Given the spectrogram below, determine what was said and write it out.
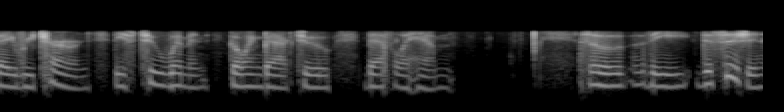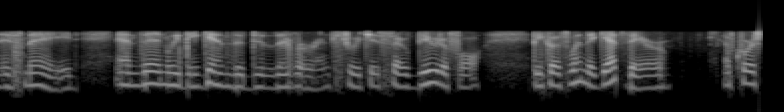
they return. These two women going back to Bethlehem. So the decision is made, and then we begin the deliverance, which is so beautiful because when they get there, of course,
